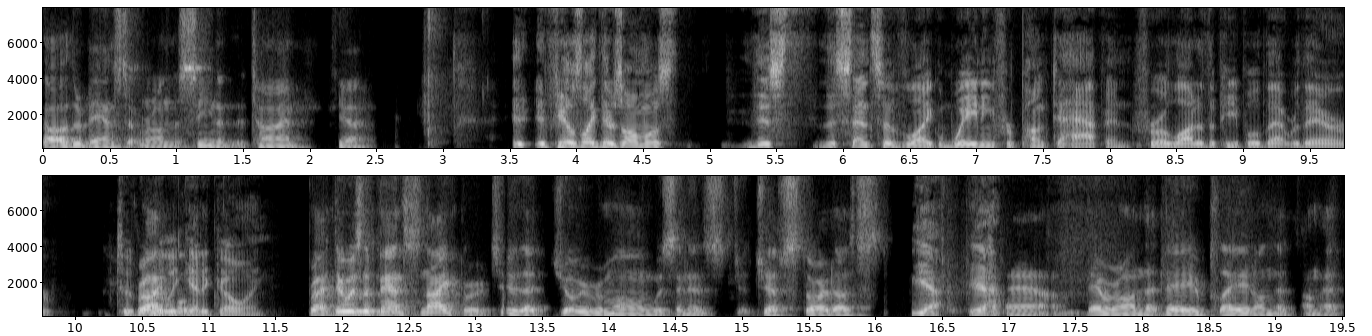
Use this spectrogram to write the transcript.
the other bands that were on the scene at the time. Yeah. It, it feels like there's almost this the sense of like waiting for punk to happen for a lot of the people that were there to right. really well, get it going. Right. There was a band Sniper too that Joey Ramone was in as Jeff Stardust. Yeah, yeah. Uh, they were on that. They played on that on that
